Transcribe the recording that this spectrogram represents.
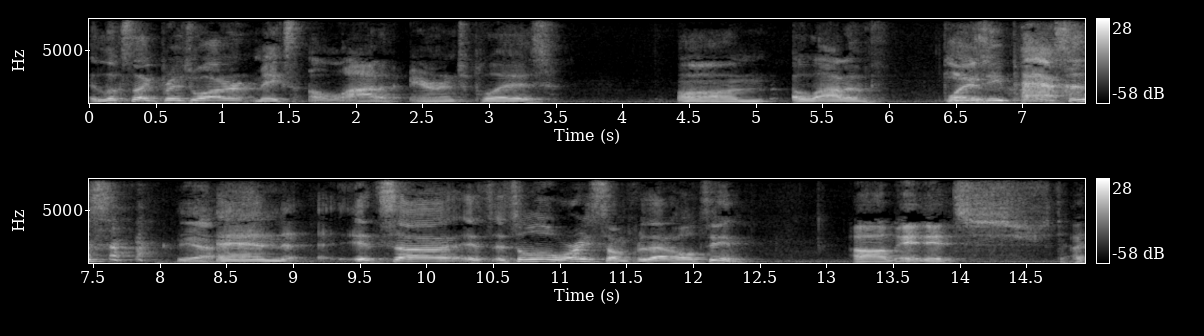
it looks like Bridgewater makes a lot of errant plays on a lot of Plays? easy passes, Yeah. and it's uh it's it's a little worrisome for that whole team. Um, it, it's I,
